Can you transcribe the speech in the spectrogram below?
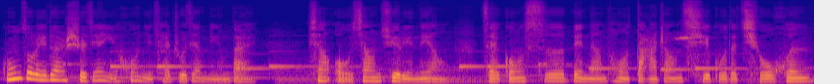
工作了一段时间以后，你才逐渐明白，像偶像剧里那样。在公司被男朋友大张旗鼓的求婚，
